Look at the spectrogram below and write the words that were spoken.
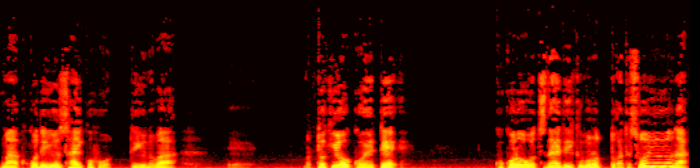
まあ、ここで言うサイコ法っていうのは、えー時を超えて心をつないでいくものとかって、そういうような、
